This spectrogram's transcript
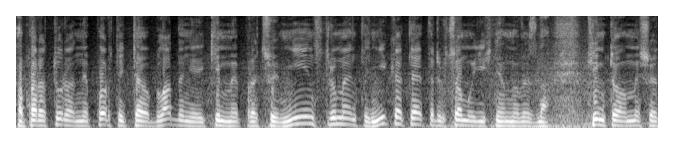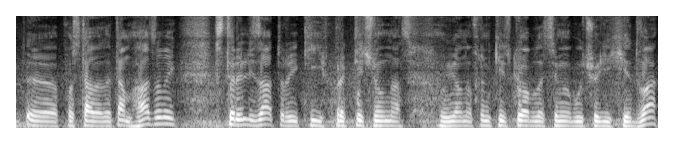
апаратура не портить те обладнання, яким ми працюємо. Ні інструменти, ні катетери, в цьому їхня новизна. Крім того, ми ще поставили там газовий стерилізатор, який практично у нас в Івано-Франківській області, мабуть, що їх є два.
